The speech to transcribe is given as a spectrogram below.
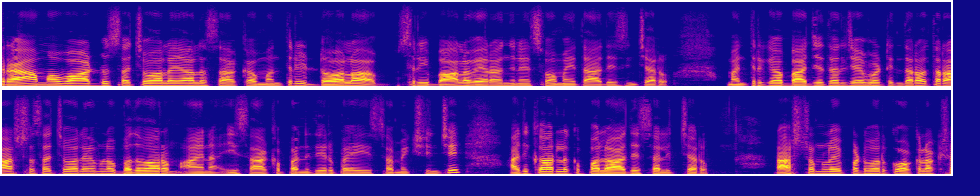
గ్రామ వార్డు సచివాలయాల శాఖ మంత్రి డోలా శ్రీ బాల వీరాంజనేయ స్వామి అయితే ఆదేశించారు. మంత్రిగా బాధ్యతలు చేపట్టిన తర్వాత రాష్ట్ర సచివాలయంలో బుధవారం ఆయన ఈ శాఖ పనితీరుపై సమీక్షించి అధికారులకు పలు ఆదేశాలు ఇచ్చారు. రాష్ట్రంలో ఇప్పటివరకు ఒక లక్ష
